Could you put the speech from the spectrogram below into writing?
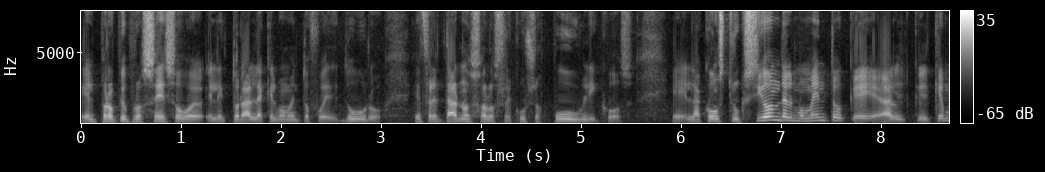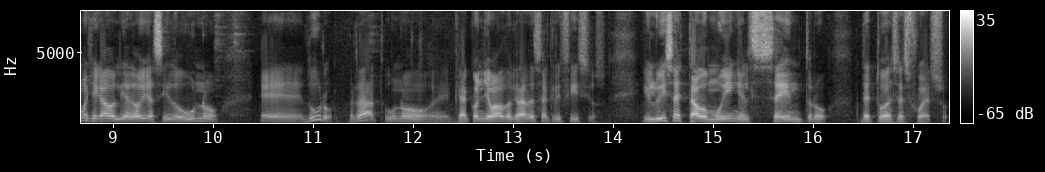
El propio proceso electoral de aquel momento fue duro, enfrentarnos a los recursos públicos. Eh, la construcción del momento que, al que hemos llegado el día de hoy ha sido uno eh, duro, ¿verdad? Uno eh, que ha conllevado grandes sacrificios. Y Luis ha estado muy en el centro de todo ese esfuerzo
